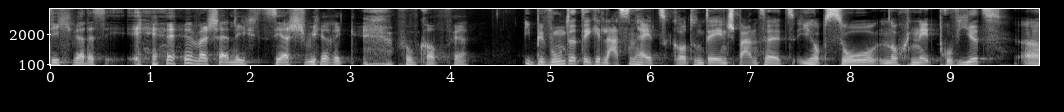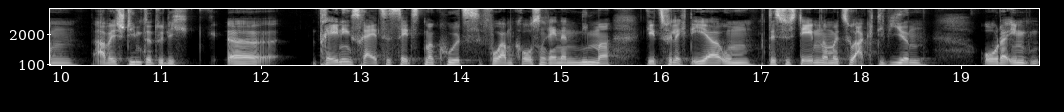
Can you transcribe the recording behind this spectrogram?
dich wäre das wahrscheinlich sehr schwierig vom Kopf her. Ich bewundere die Gelassenheit gerade und die Entspanntheit. Ich habe so noch nicht probiert, ähm, aber es stimmt natürlich, äh, Trainingsreize setzt man kurz vor einem großen Rennen nimmer. Geht es vielleicht eher um das System nochmal zu aktivieren oder in,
